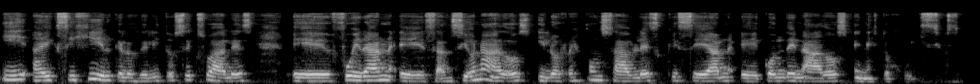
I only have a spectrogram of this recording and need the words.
y a exigir que los delitos sexuales eh, fueran eh, sancionados y los responsables que sean eh, condenados en estos juicios.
